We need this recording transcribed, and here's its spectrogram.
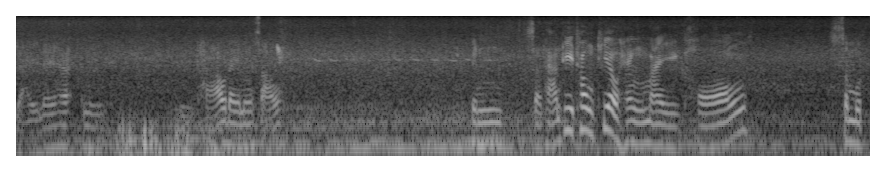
ใหญ่เลยฮะนี่เท้าไดโนเสาร์เป็นสถานที่ท่องเที่ยวแห่งใหม่ของสมุทร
